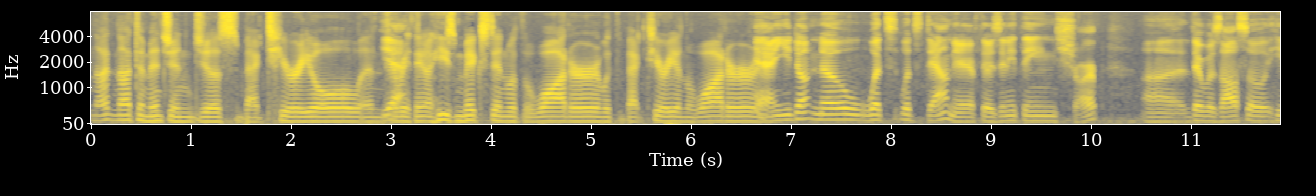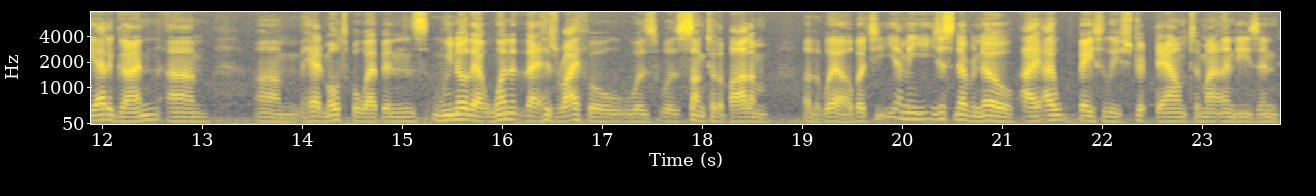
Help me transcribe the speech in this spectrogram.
not not to mention just bacterial and Yeah. everything he's mixed in with the water with the bacteria in the water yeah and- and you don't know what's what's down there if there's anything sharp uh, there was also he had a gun um, um, had multiple weapons. We know that one that his rifle was was sunk to the bottom of the well but you, I mean you just never know. I, I basically stripped down to my undies and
